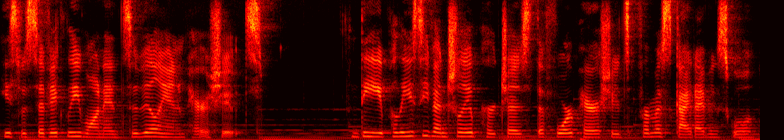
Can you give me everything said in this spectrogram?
He specifically wanted civilian parachutes. The police eventually purchased the four parachutes from a skydiving school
